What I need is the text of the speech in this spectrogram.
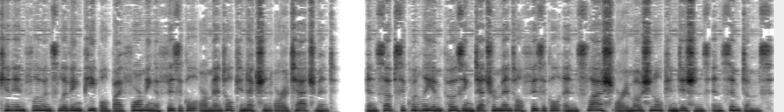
can influence living people by forming a physical or mental connection or attachment, and subsequently imposing detrimental physical and slash or emotional conditions and symptoms.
